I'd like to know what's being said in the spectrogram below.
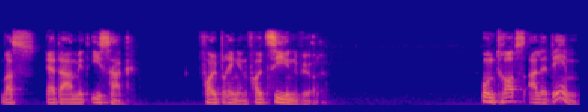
was er da mit Isaac vollbringen, vollziehen würde. Und trotz alledem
